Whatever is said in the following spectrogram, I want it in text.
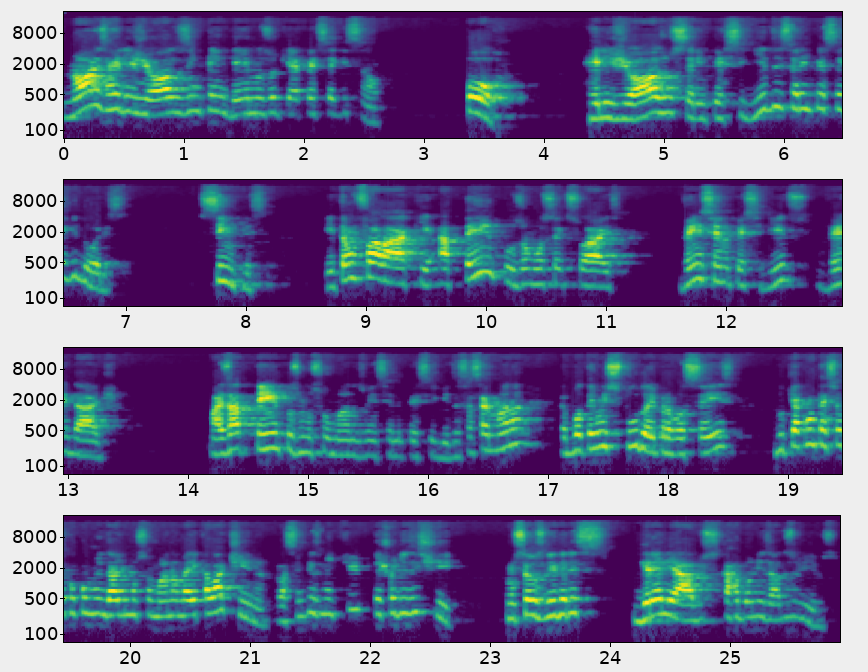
nós religiosos entendemos o que é perseguição. Por religiosos serem perseguidos e serem perseguidores. Simples. Então, falar que há tempos homossexuais vêm sendo perseguidos, verdade. Mas há tempos muçulmanos vêm sendo perseguidos. Essa semana eu botei um estudo aí para vocês do que aconteceu com a comunidade muçulmana na América Latina. Ela simplesmente deixou de existir, com seus líderes grelhados, carbonizados vivos.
